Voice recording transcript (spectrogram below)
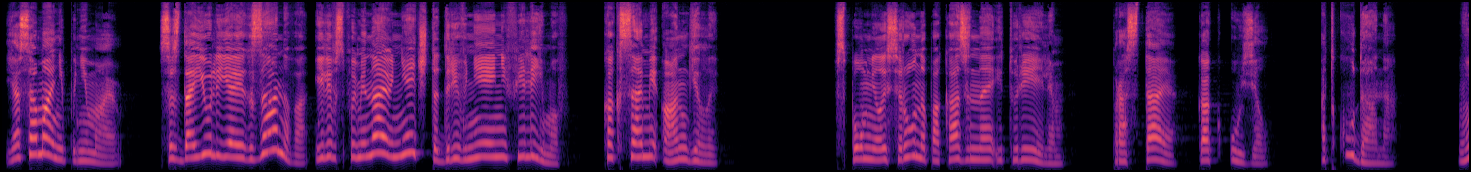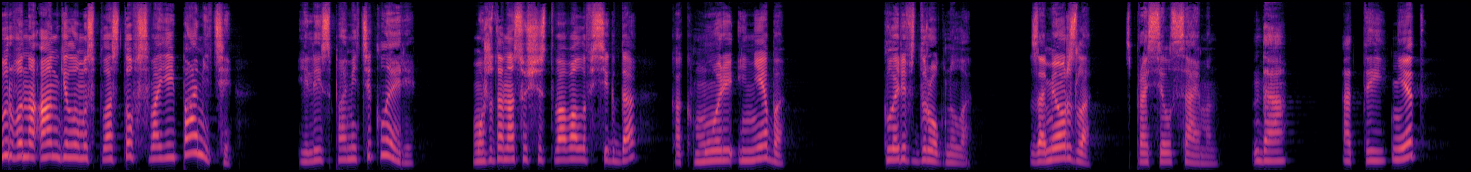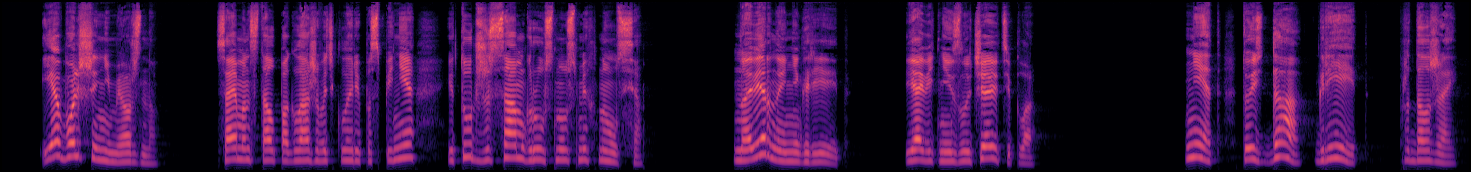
я сама не понимаю, создаю ли я их заново или вспоминаю нечто древнее нефилимов, как сами ангелы. Вспомнилась руна, показанная Итуриэлем. Простая, как узел. Откуда она? Вырвана ангелом из пластов своей памяти? Или из памяти Клэри? Может, она существовала всегда, как море и небо? Клэри вздрогнула. «Замерзла?» — спросил Саймон. «Да. А ты?» «Нет. Я больше не мерзну». Саймон стал поглаживать Клэри по спине и тут же сам грустно усмехнулся. «Наверное, не греет. Я ведь не излучаю тепла. Нет, то есть да, греет. Продолжай.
